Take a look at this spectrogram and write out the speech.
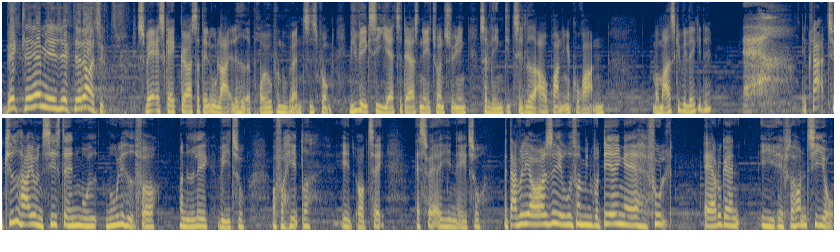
bekleyemeyecekleri açıktır. Sverige skal ikke gøre sig den ulejlighed at prøve på nuværende tidspunkt. Vi vil ikke sige ja til deres NATO-ansøgning, så længe de tillader afbrænding af Koranen. Hvor meget skal vi lægge i det? Det er klart, Tyrkiet har jo en sidste ende mod mulighed for at nedlægge veto og forhindre et optag af Sverige i NATO. Men der vil jeg også, ud fra min vurdering af at have fulgt Erdogan i efterhånden 10 år,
